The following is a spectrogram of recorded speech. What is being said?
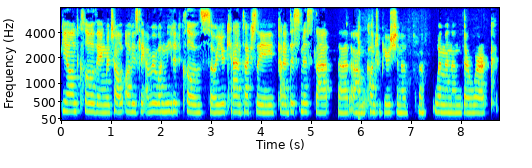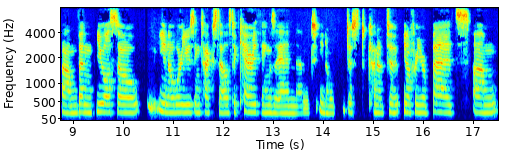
beyond clothing, which obviously everyone needed clothes, so you can't actually kind of dismiss that that um, contribution of, of, women and their work. Um, then you also, you know, were using textiles to carry things in, and you know, just kind of to you know for your beds. Um,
